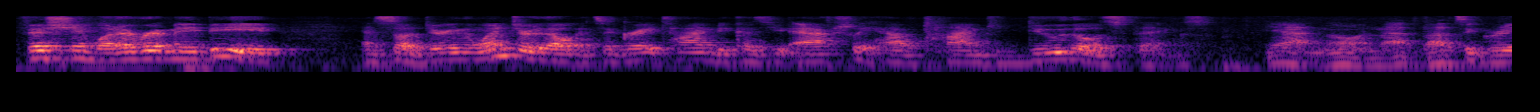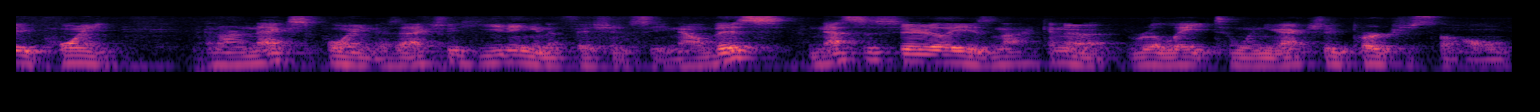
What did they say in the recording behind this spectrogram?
fishing, whatever it may be. And so during the winter, though, it's a great time because you actually have time to do those things. Yeah, no, and that, that's a great point. And our next point is actually heating and efficiency. Now, this necessarily is not going to relate to when you actually purchase the home,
